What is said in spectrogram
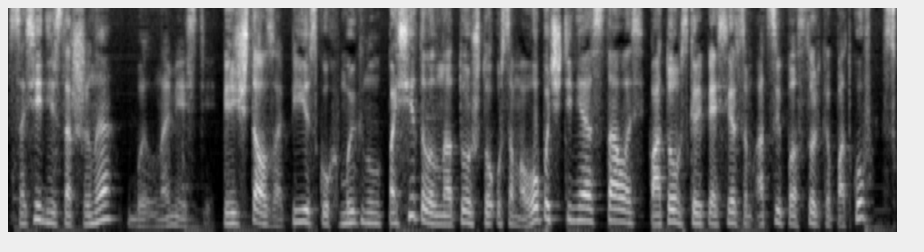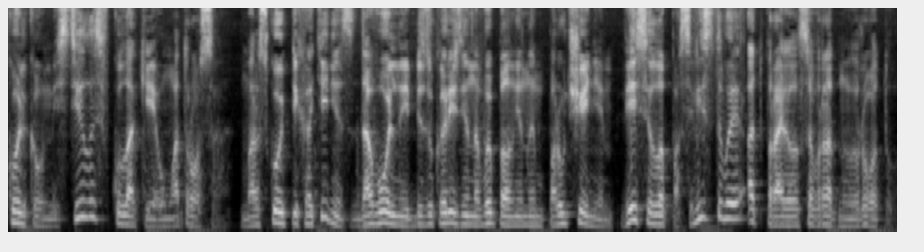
Соседний старшина был на месте. Перечитал записку, хмыкнул, посетовал на то, что у самого почти не осталось, потом, скрипя сердцем, отсыпал столько подков, сколько уместилось в кулаке у матроса. Морской пехотинец, довольный безукоризненно выполненным поручением, весело посвистывая, отправился в родную роту.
